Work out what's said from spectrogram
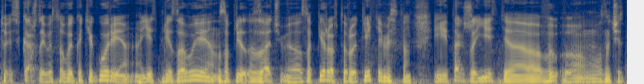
То есть в каждой весовой категории есть призовые за, за, чем- за первое, второе, третье место. И также есть э, э, значит,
